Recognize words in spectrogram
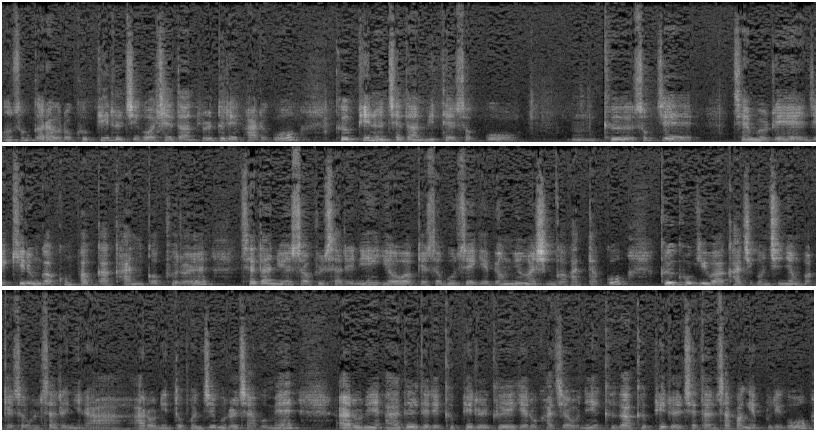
어, 손가락으로 그 피를 찍어 제단 뿔들에 바르고 그 피는 제단 밑에 섞고 음, 그 속죄 제물에 이제 기름과 콩팥과 간 거풀을 제단 위에서 불사르니 여호와께서 모세에게 명령하신 것 같았고 그 고기와 가지고는 진영 밖에서 불사르니라. 아론이 또 번제물을 잡음에 아론의 아들들이 그 피를 그에게로 가져오니 그가 그 피를 제단 사방에 뿌리고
